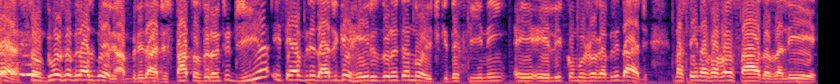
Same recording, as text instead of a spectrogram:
É, são duas habilidades dele. A habilidade estátuas durante o dia e tem a habilidade guerreiros durante a noite, que definem ele como jogabilidade. Mas tem nas avançadas ali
